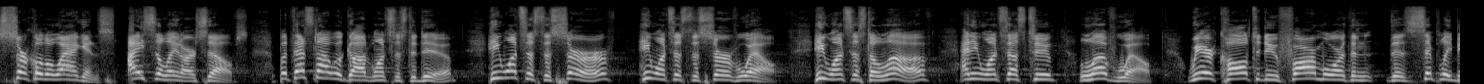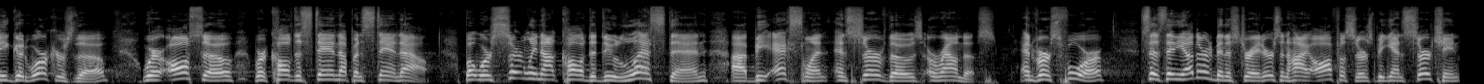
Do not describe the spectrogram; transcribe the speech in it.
circle the wagons, isolate ourselves. But that's not what God wants us to do. He wants us to serve he wants us to serve well. He wants us to love, and He wants us to love well. We are called to do far more than to simply be good workers, though. We're also we're called to stand up and stand out. But we're certainly not called to do less than uh, be excellent and serve those around us. And verse 4 says, Then the other administrators and high officers began searching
